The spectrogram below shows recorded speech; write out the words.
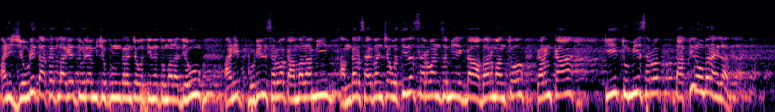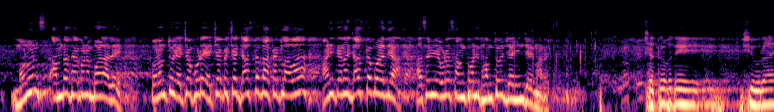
आणि जेवढी ताकद लागेल तेवढी आम्ही चिपळूणकरांच्या वतीनं तुम्हाला देऊ. आणि पुढील सर्व कामाला मी आमदार साहेबांच्या वतीनंच सर्वांचं मी एकदा आभार मानतो. कारण का? की तुम्ही सर्व ताकदीनं उभं राहिलात. म्हणून आमदार साहेबांना बळ आले परंतु याच्यापुढे याच्यापेक्षा जास्त ताकद लावा आणि त्यांना जास्त बळ द्या असं मी एवढं सांगतो आणि थांबतो. जय हिंद जय महाराष्ट्र छत्रपती शिवराय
